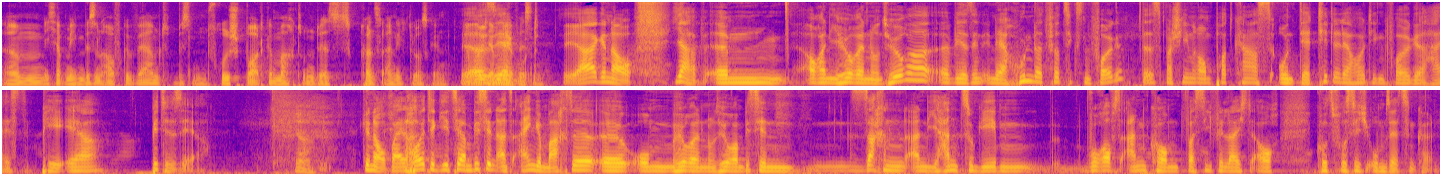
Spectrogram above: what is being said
Ähm, ich habe mich ein bisschen aufgewärmt, ein bisschen Frühsport gemacht und jetzt kann es eigentlich losgehen. Ja, ja sehr gut. Wissen. Ja, genau. Ja, ähm, auch an die Hörerinnen und Hörer. Äh, wir sind in der 140. Folge des Maschinenraum-Podcasts und der Titel der heutigen Folge heißt PR Bitte sehr. Ja. Genau, weil heute geht es ja ein bisschen ans Eingemachte, äh, um Hörerinnen und Hörer ein bisschen Sachen an die Hand zu geben, worauf es ankommt, was sie vielleicht auch kurzfristig umsetzen können.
